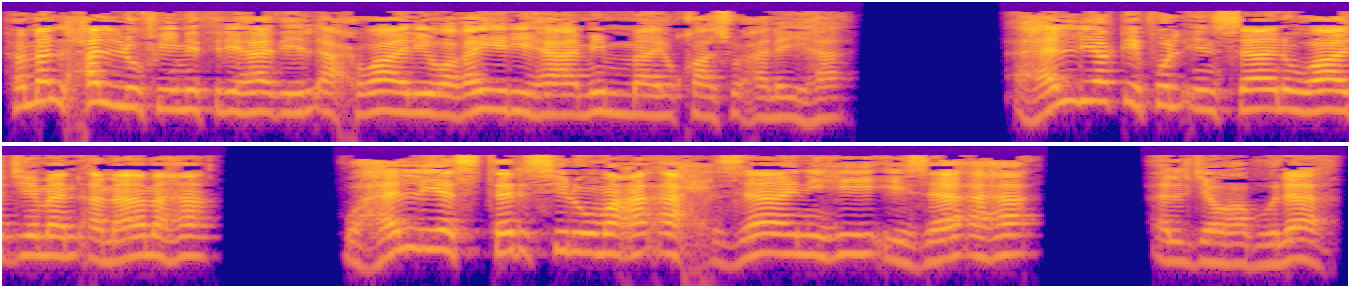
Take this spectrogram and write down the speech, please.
فما الحل في مثل هذه الأحوال وغيرها مما يقاس عليها؟ هل يقف الإنسان واجما أمامها؟ وهل يسترسل مع أحزانه إزاءها؟ الجواب لا.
